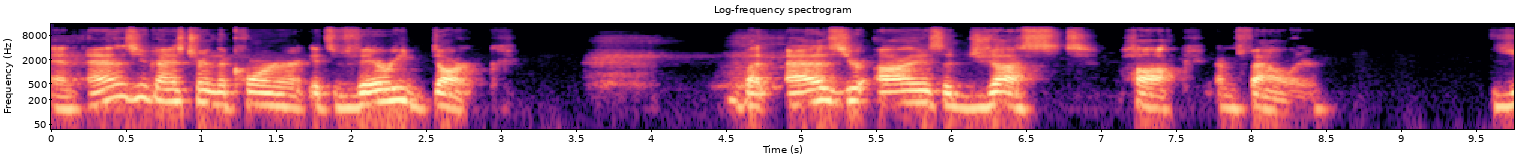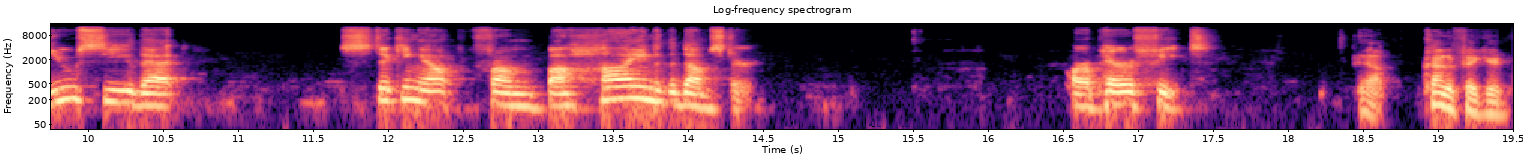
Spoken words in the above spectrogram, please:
And as you guys turn the corner, it's very dark. But as your eyes adjust, Hawk and Fowler, you see that sticking out from behind the dumpster are a pair of feet. Yeah, kind of figured.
